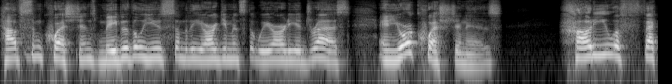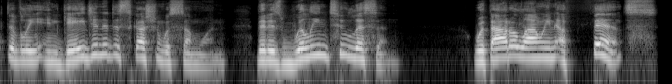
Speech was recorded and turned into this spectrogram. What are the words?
have some questions. Maybe they'll use some of the arguments that we already addressed. And your question is how do you effectively engage in a discussion with someone that is willing to listen without allowing offense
